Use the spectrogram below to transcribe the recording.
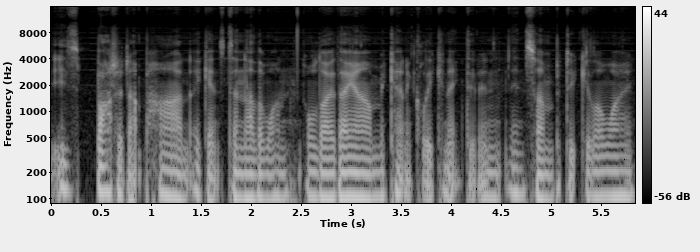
is butted up hard against another one although they are mechanically connected in, in some particular way.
